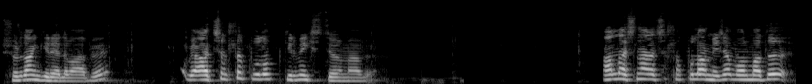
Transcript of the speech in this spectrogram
Şuradan girelim abi. Ve açıklık bulup girmek istiyorum abi. Anlaşılan açıklık bulamayacağım. Olmadı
